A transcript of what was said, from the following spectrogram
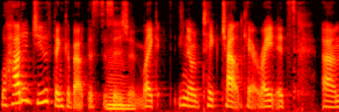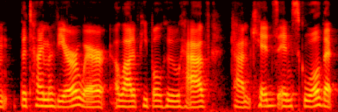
well, how did you think about this decision? Mm. Like, you know, take childcare, right? It's um, the time of year where a lot of people who have um, kids in school that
